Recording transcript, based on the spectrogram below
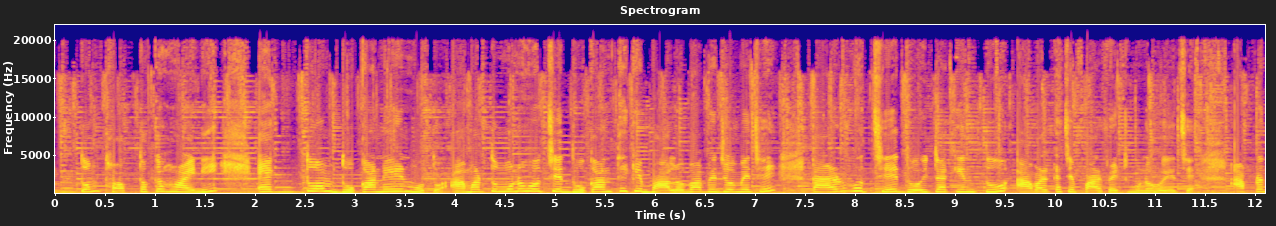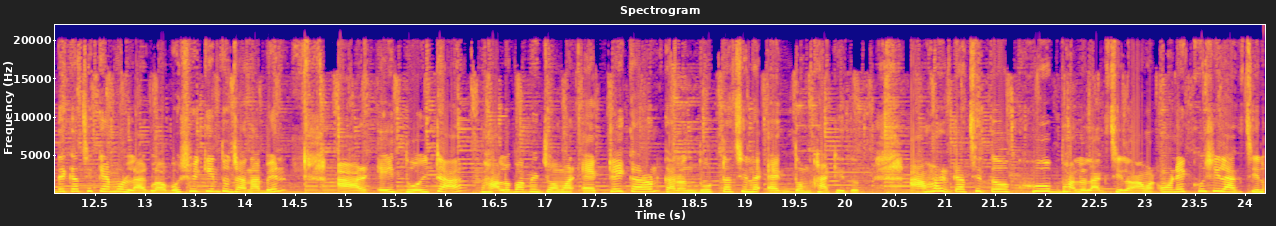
একদম থকথকে হয়নি, একদম দোকানের মতো। আমার তো মনে হচ্ছে দোকান থেকে ভালোভাবে জমেছে, কারণ হচ্ছে দইটা কিন্তু আমার কাছে পারফেক্ট মনে হয়েছে। আপনাদের কাছে কেমন লাগল? অবশ্যই কিন্তু জানাবেন। আর এই দইটা ভালোভাবে জমার একটাই কারণ কারণ দুধটা ছিল একদম খাঁটি দুধ। আমার কাছে তো খুব ভালো লাগছিল, আমার অনেক খুশি লাগছিল।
